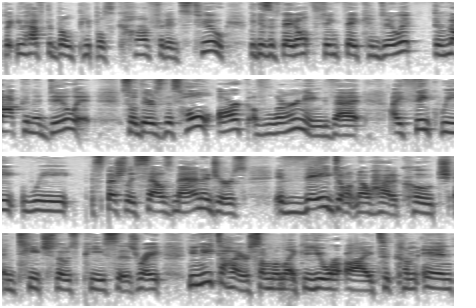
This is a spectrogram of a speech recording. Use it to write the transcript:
but you have to build people's confidence too because if they don't think they can do it they're not going to do it so there's this whole arc of learning that i think we we especially sales managers, if they don't know how to coach and teach those pieces, right? You need to hire someone like you or I to come in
